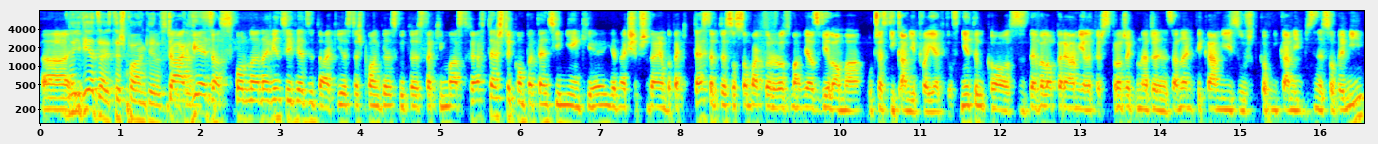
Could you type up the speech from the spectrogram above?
No i wiedza jest też po angielsku. Tak, więc... wiedza, sporna, najwięcej wiedzy tak, jest też po angielsku, to jest taki must have. Też te kompetencje miękkie jednak się przydają, bo taki tester to jest osoba, która rozmawia z wieloma uczestnikami projektów, nie tylko z deweloperami, ale też z project managerem, z analitykami, z użytkownikami biznesowymi,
